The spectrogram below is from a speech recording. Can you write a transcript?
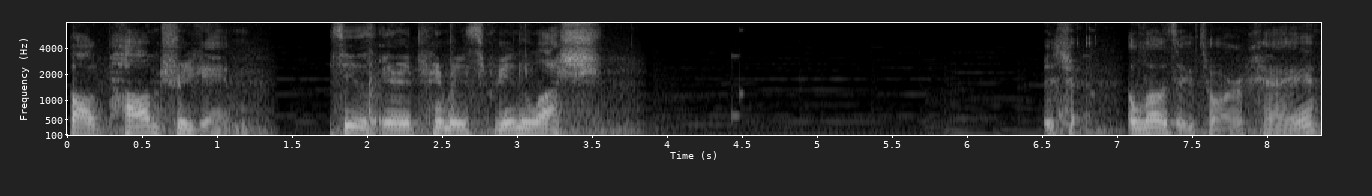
Called Palm Tree Game. You see this area perimeter green lush. Hello, Zigtor, okay.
